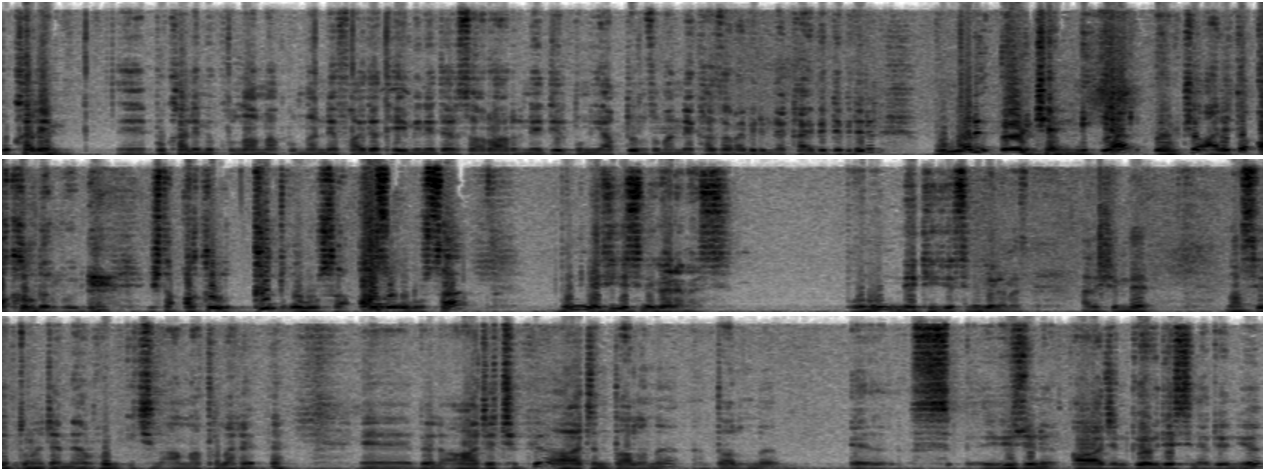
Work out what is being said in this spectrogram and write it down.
bu kalem e, bu kalemi kullanmak bundan ne fayda temin eder, zararı nedir, bunu yaptığım zaman ne kazanabilirim, ne kaybedebilirim. Bunları ölçen mikyar, ölçü aleti akıldır buyuruyor. İşte akıl kıt olursa, az olursa bunun neticesini göremez bunun neticesini göremez. Hani şimdi Nasrettin Hoca merhum için anlatırlar hep de e, böyle ağaca çıkıyor ağacın dalını dalını e, e, yüzünü ağacın gövdesine dönüyor.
